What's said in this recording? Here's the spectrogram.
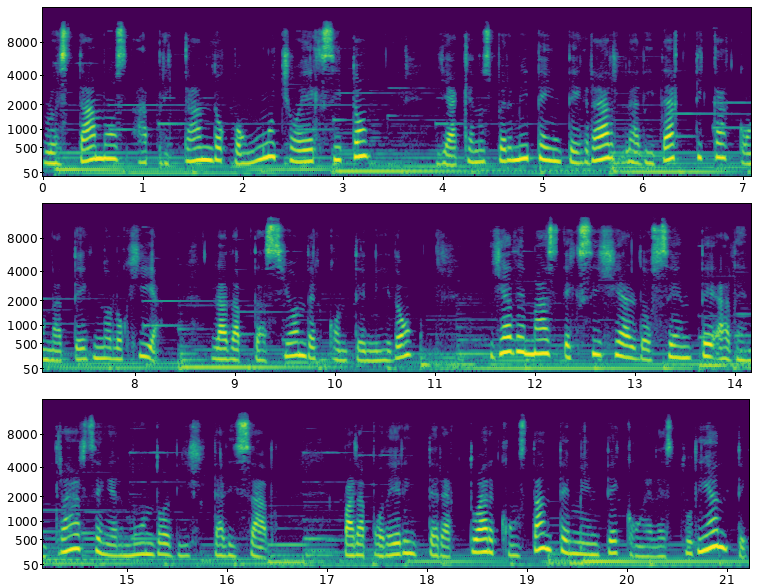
lo estamos aplicando con mucho éxito ya que nos permite integrar la didáctica con la tecnología, la adaptación del contenido, y además exige al docente adentrarse en el mundo digitalizado para poder interactuar constantemente con el estudiante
